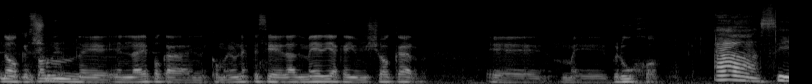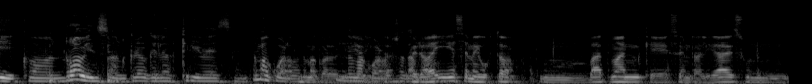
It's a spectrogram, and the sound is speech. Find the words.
No, que son en la época, como en una especie de edad media, que hay un Joker brujo Ah, sí, con Robinson creo que lo escribe ese. No me acuerdo. No me acuerdo. No me acuerdo Pero ahí ese me gustó. Un Batman que es en realidad es un,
